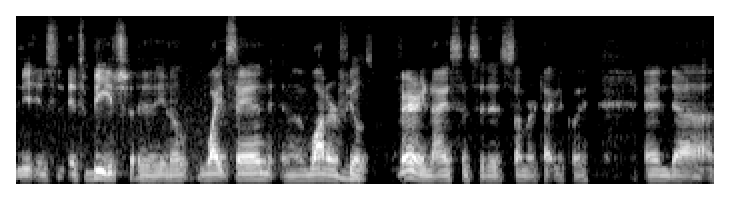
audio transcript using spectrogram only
it's it's a beach, uh, you know, white sand, uh, water Mhm. feels very nice since it is summer technically, and uh,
